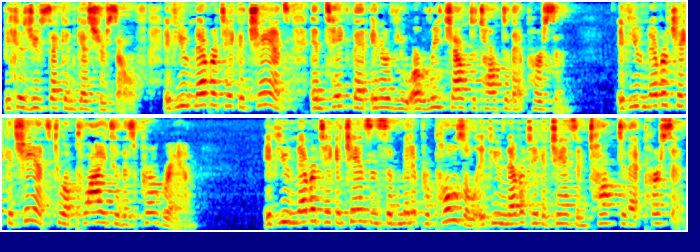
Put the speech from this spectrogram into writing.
because you second guess yourself. If you never take a chance and take that interview or reach out to talk to that person, if you never take a chance to apply to this program, if you never take a chance and submit a proposal, if you never take a chance and talk to that person,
